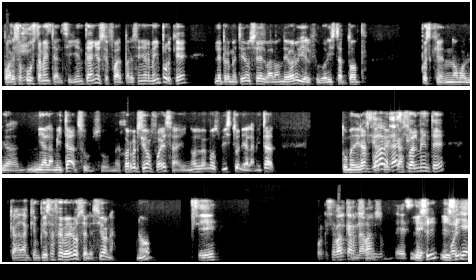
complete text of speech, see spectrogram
Por eso justamente al siguiente año se fue al Paris Saint Germain porque le prometieron ser el balón de oro y el futbolista top, pues que no volvió ni a la mitad. Su, mejor versión fue esa y no lo hemos visto ni a la mitad. Tú me dirás, pues porque casualmente cada que empieza febrero se lesiona, ¿no? Sí. Porque se va al carnaval, ¿no? Este, y sí, y sí.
